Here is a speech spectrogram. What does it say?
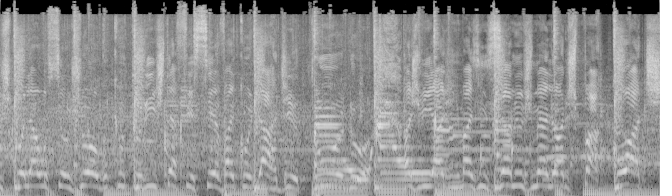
Escolha o seu jogo que o Turista FC vai cuidar de tudo. As viagens mais insanas e os melhores pacotes.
